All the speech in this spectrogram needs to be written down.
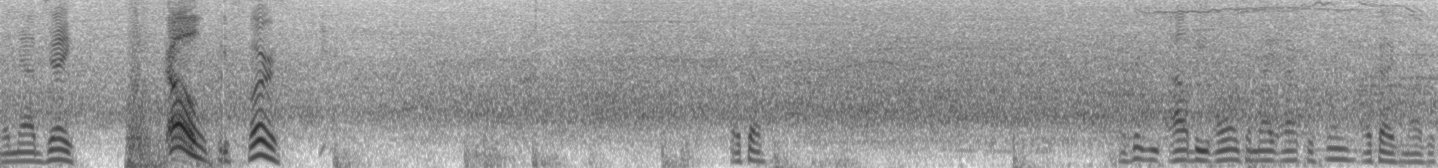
And now Jay. Oh, be first. Okay. I think you, I'll be on tonight after stream. Okay, Marcus.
